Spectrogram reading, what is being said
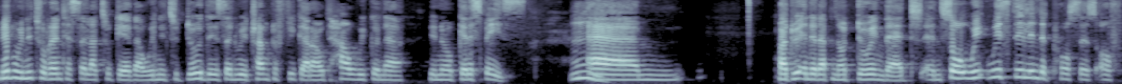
maybe we need to rent a cellar together. We need to do this. And we're trying to figure out how we're to, you know, get a space. Mm. Um, but we ended up not doing that. And so we, we're still in the process of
